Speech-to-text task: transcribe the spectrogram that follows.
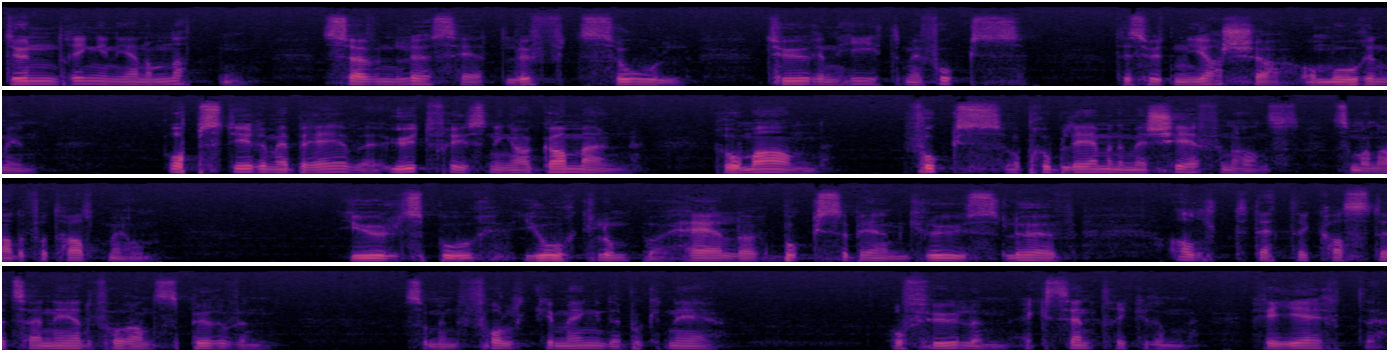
dundringen gjennom natten, søvnløshet, luft, sol, turen hit med Fuchs, dessuten Yasha og moren min, oppstyret med brevet, utfrysning av gammelen, roman, Fuchs og problemene med sjefen hans, som han hadde fortalt meg om. Hjulspor, jordklumper, hæler, bukseben, grus, løv. Alt dette kastet seg ned foran spurven, som en folkemengde på kne. Og fuglen, eksentrikeren, regjerte,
